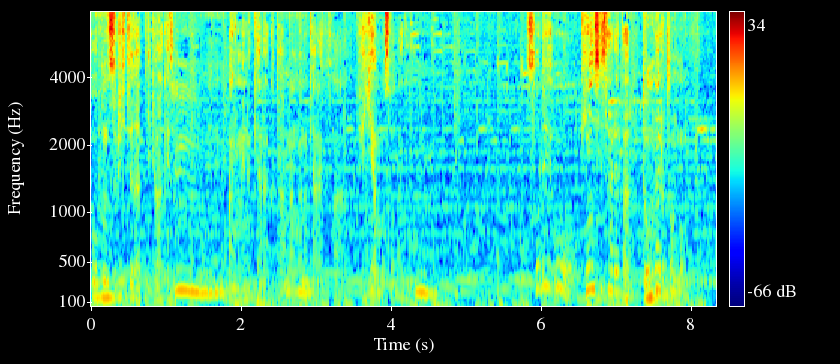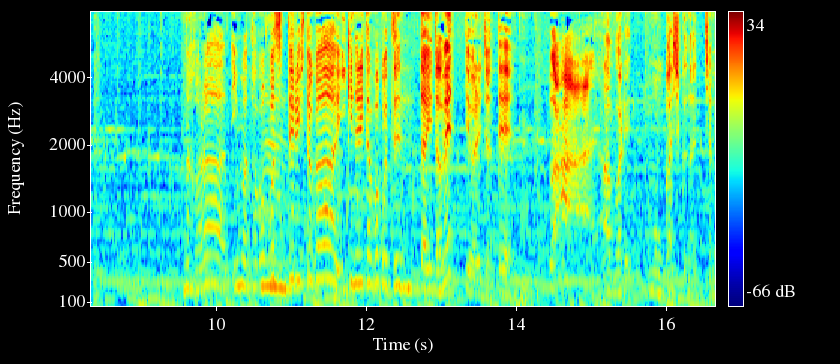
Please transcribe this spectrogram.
興奮する人だっているわけじゃん、アニメのキャラクター漫画のキャラクターフィギュアもそうだけど、それを禁止されたらどうなると思う？だから今タバコ吸ってる人がいきなりタバコ全体ダメって言われちゃって、うわー暴れもうおかしくなっちゃう、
